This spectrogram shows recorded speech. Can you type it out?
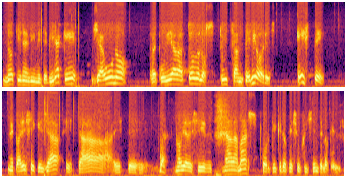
no tiene límite. Mirá que ya uno repudiaba todos los tweets anteriores. Este me parece que ya está, este, bueno, no voy a decir nada más porque creo que es suficiente lo que dije.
